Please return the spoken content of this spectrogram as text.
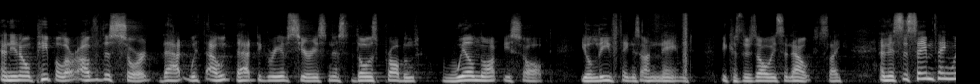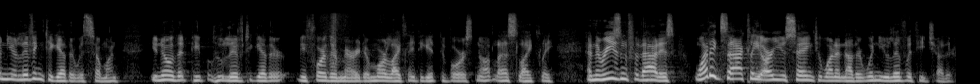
And you know people are of the sort that without that degree of seriousness those problems will not be solved. You'll leave things unnamed because there's always an out. It's like and it's the same thing when you're living together with someone. You know that people who live together before they're married are more likely to get divorced not less likely. And the reason for that is what exactly are you saying to one another when you live with each other?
